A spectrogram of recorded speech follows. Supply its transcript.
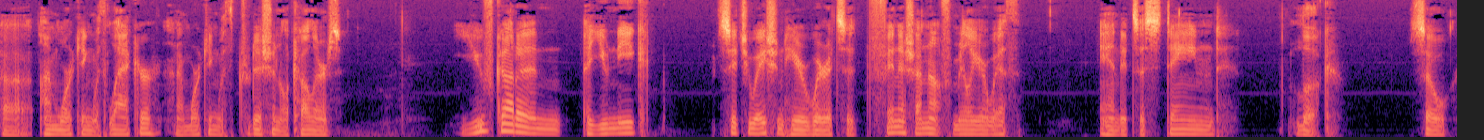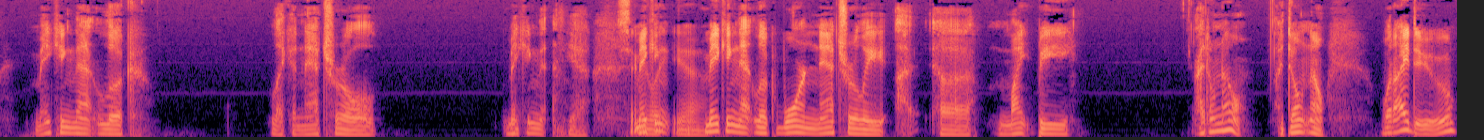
uh, I'm working with lacquer and I'm working with traditional colors. You've got a, a unique situation here where it's a finish I'm not familiar with and it's a stained look. So making that look like a natural making that yeah Simulate- making yeah. making that look worn naturally uh, might be I don't know. I don't know. What I do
